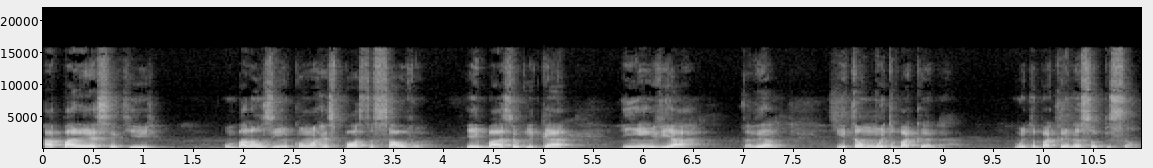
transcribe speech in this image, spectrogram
aparece aqui um balãozinho com a resposta salva. E aí basta eu clicar em enviar, tá vendo? Então muito bacana. Muito bacana essa opção.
